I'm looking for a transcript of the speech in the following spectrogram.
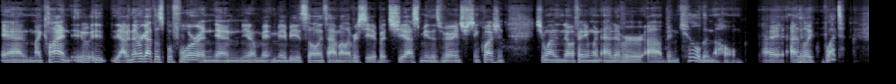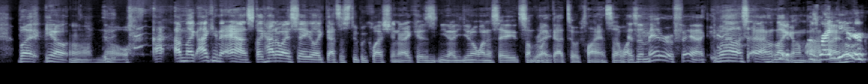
And my client, it, it- I've never got this before, and and you know may, maybe it's the only time I'll ever see it. But she asked me this very interesting question. She wanted to know if anyone had ever uh, been killed in the home. Right? I was like, what? But you know, oh no I, I'm like, I can ask. Like, how do I say like that's a stupid question, right? Because you know you don't want to say something Right. like that to a client. So what? as a matter of fact Well, it's- I'm like, um, It was I- right I hope- here.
